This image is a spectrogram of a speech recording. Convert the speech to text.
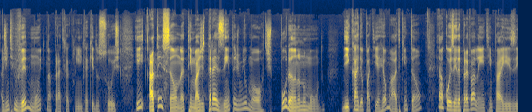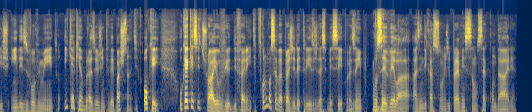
a gente vê muito na prática clínica aqui do SUS. E atenção, né? Tem mais de 300 mil mortes por ano no mundo de cardiopatia reumática. Então, é uma coisa ainda prevalente em países em desenvolvimento e que aqui no Brasil a gente vê bastante. Ok, o que é que esse trial viu de diferente? Quando você vai para as diretrizes da SBC, por exemplo, você vê lá as indicações de prevenção secundária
